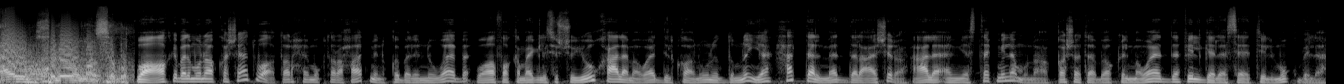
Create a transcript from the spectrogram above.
أو خلو منصبه. وعقب المناقشات وطرح مقترحات من قبل النواب وافق مجلس الشيوخ على مواد القانون الضمنية حتى المادة العاشرة على أن يستكمل مناقشة باقي المواد في الجلسات المقبلة.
